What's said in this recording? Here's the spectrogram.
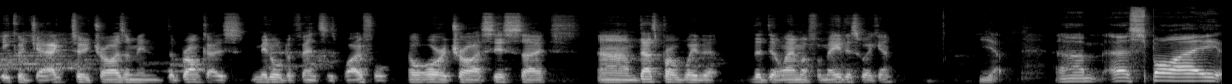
he could jag two tries. I mean, the Broncos' middle defense is woeful, or, or a try assist. So um, that's probably the the dilemma for me this weekend. Yep. Um, uh, Spy,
